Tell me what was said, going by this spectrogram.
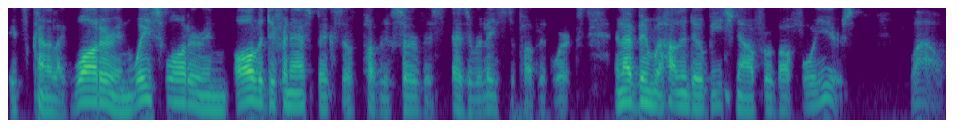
it's kind of like water and wastewater and all the different aspects of public service as it relates to public works. And I've been with Hallandale Beach now for about four years. Wow.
